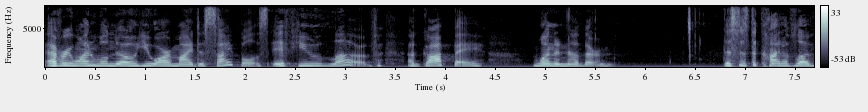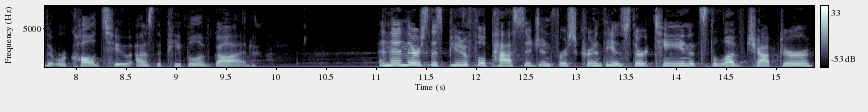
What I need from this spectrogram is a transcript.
everyone will know you are my disciples if you love, agape, one another. This is the kind of love that we're called to as the people of God. And then there's this beautiful passage in 1 Corinthians 13. It's the love chapter.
